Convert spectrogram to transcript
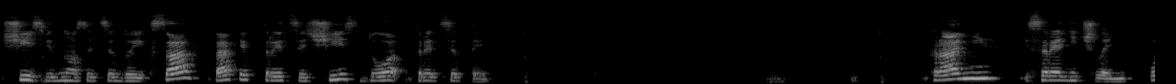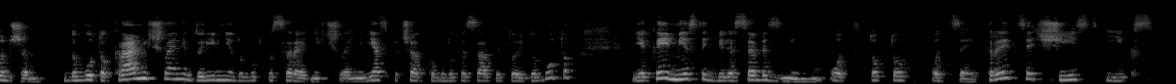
6 відноситься до х, так як 36 до 30. Крайні і середні члені. Отже, добуток крайніх членів дорівнює добутку середніх членів. Я спочатку буду писати той добуток, який містить біля себе змінну. От, тобто оцей 36х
